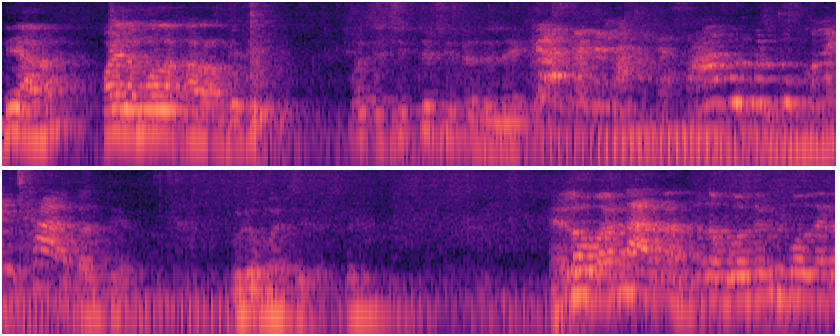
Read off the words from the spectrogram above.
नि आमा पहिला मलाई कराउँथ्यो कि म चाहिँ छिट्टो छिट्टो धुले भन्थ्यो बुढो मान्छे जस्तै। हेलो भन्न आर्मन त बोल्दै कि बोल्दैन।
